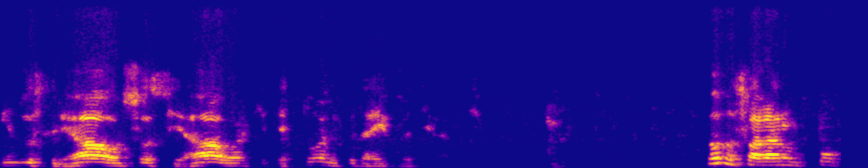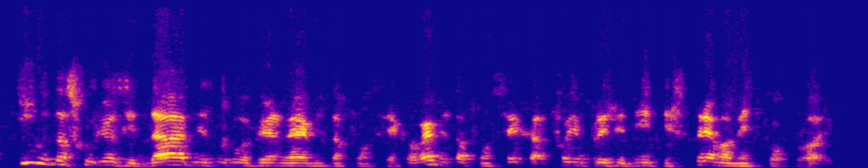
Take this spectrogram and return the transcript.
industrial, social, arquitetônico e daí para diante. Vamos falar um pouquinho das curiosidades do governo Hermes da Fonseca. O Hermes da Fonseca foi um presidente extremamente folclórico.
